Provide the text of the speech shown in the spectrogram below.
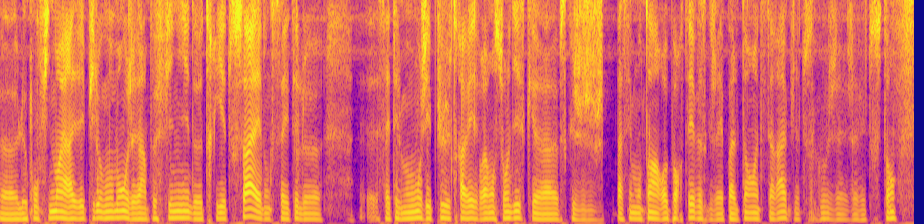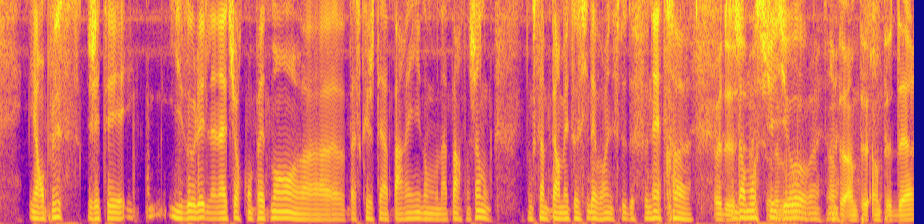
euh, le confinement est arrivé pile au moment où j'avais un peu fini de trier tout ça. Et donc, ça a été le, euh, ça a été le moment où j'ai pu travailler vraiment sur le disque euh, parce que je, je passais mon temps à reporter parce que j'avais pas le temps, etc. Et puis, tout à coup, j'ai- j'avais tout ce temps. Et en plus, j'étais isolé de la nature complètement euh, parce que j'étais à Paris dans mon appart, machin. Donc, donc ça me permettait aussi d'avoir une espèce de fenêtre. euh, Ouais, de- Dans mon studio, ouais, un ouais. peu, un peu, un peu d'air.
